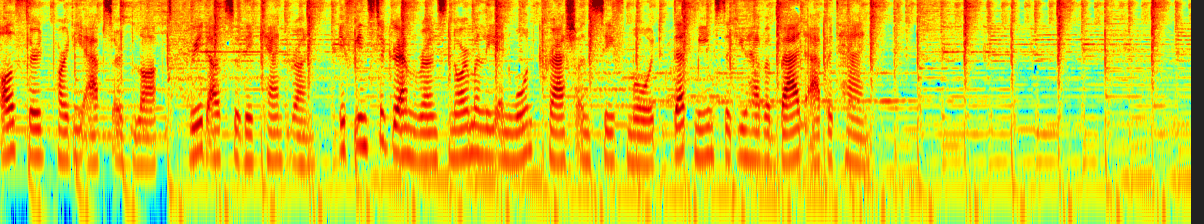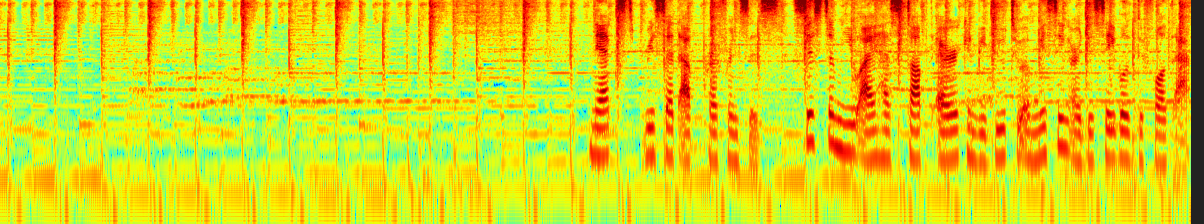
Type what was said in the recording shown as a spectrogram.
all third-party apps are blocked, grayed out so they can't run. If Instagram runs normally and won't crash on safe mode, that means that you have a bad app at hand. Next, reset app preferences. System UI has stopped error can be due to a missing or disabled default app.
